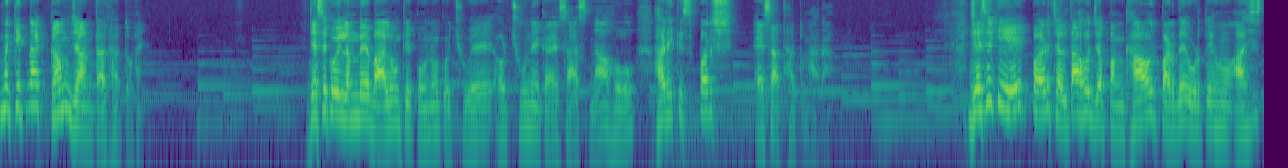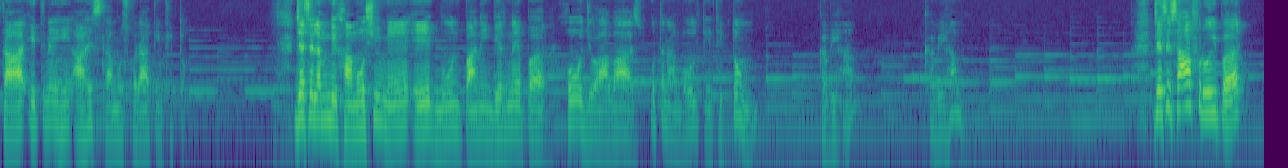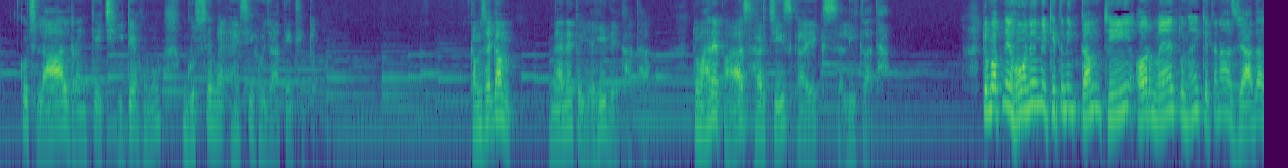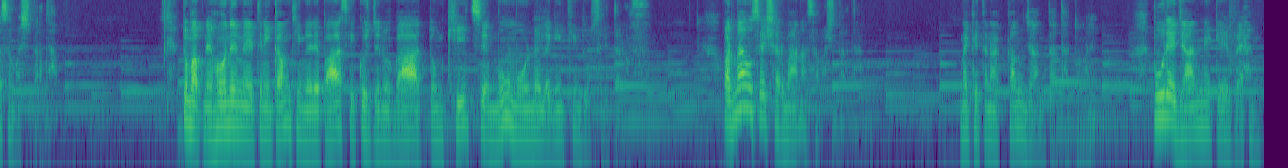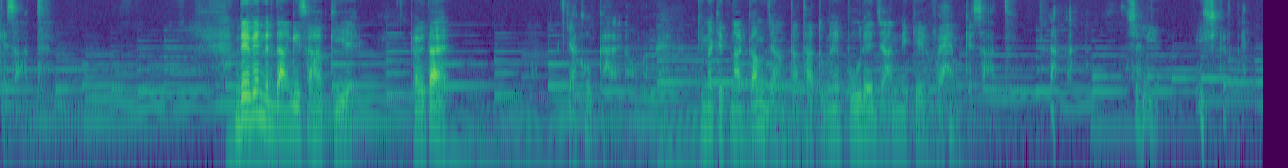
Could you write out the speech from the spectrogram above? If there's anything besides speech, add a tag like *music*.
मैं कितना कम जानता था तुम्हें। जैसे कोई लंबे बालों के कोनों को छुए और छूने का एहसास ना हो, हर एक स्पर्श ऐसा था तुम्हारा। जैसे कि एक पर चलता हो जब पंखा और पर्दे उड़ते हो, आहिस्ता, इतने ही आहिस्ता मुस्कुराती थी तुम। जैसे लंबी खामोशी में एक बूंद पानी गिरने पर हो जो आवाज़, उतना बोलती थी तुम, कभी हम कभी हम। जैसे साफ़ रुई पर कुछ लाल रंग के छींटे हों, गुस्से में ऐसी हो जाती थी तुम। कम से कम मैंने तो यही देखा था। तुम्हारे पास हर चीज़ का एक सलीका था। तुम अपने होने में कितनी कम थी और मैं तुम्हें कितना ज़्यादा समझता था। तुम अपने होने में इतनी कम थी मेरे पास कि कुछ दिनों बाद तुम खींच से मुँह मोड़ने लगी थी दूसरी तरफ़। और मैं उसे शर्माना समझता था। मैं कितना कम जानता था तुम्हें, पूरे जानने के वहम के साथ। देवेंद्र दांगी साहब की ये कविता है, क्या खूब कहा है ना उन्होंने, कि मैं कितना कम जानता था तुम्हें, पूरे जानने के वहम के साथ। *laughs* चलिए इश्क करते हैं।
